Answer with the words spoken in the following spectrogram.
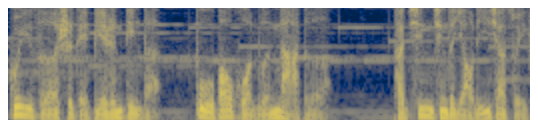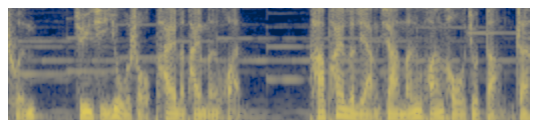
规则是给别人定的，不包括伦纳德。他轻轻地咬了一下嘴唇，举起右手拍了拍门环。他拍了两下门环后就等着。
